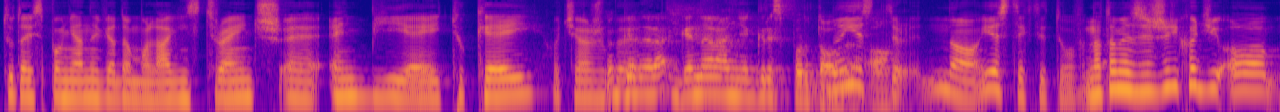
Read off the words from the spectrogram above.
Tutaj wspomniany, wiadomo, Lagging Strange, e, NBA 2K chociażby. No genera generalnie gry sportowe. No jest, no jest tych tytułów. Natomiast jeżeli chodzi o,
